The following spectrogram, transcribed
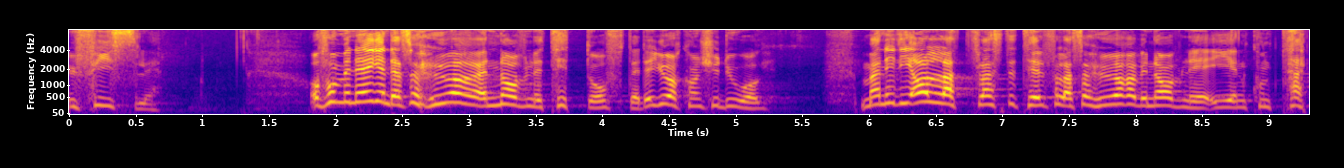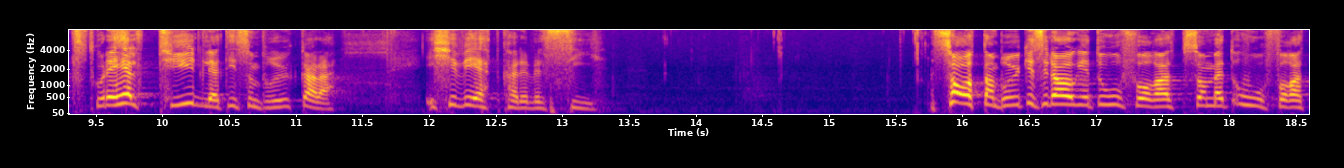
ufyselig. Og For min egen del så hører jeg navnet titt og ofte. Det gjør kanskje du òg. Men i de aller fleste tilfeller så hører vi navnet i en kontekst hvor det er helt tydelig at de som bruker det, ikke vet hva det vil si. Satan brukes i dag et at, som et ord for at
